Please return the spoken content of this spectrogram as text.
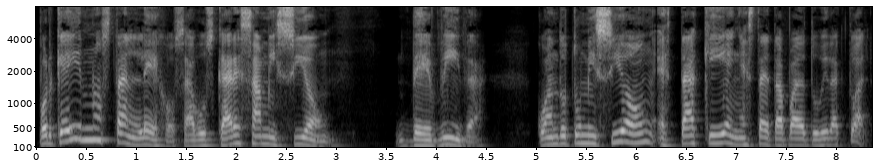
¿por qué irnos tan lejos a buscar esa misión de vida cuando tu misión está aquí en esta etapa de tu vida actual?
